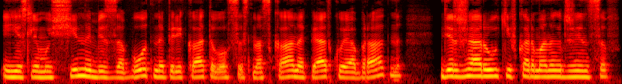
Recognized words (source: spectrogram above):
И если мужчина беззаботно перекатывался с носка на пятку и обратно, держа руки в карманах джинсов,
